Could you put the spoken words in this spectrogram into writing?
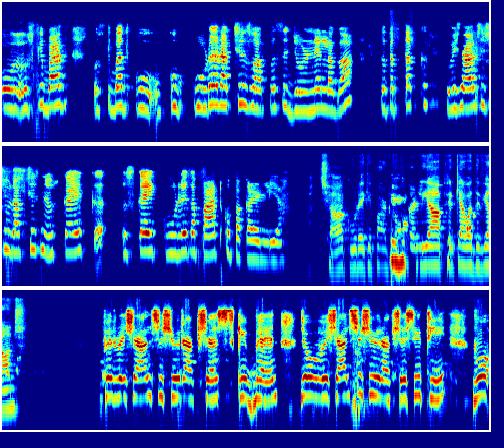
और उसके बाद उसके बाद कूड़ा राक्षस वापस से जुड़ने लगा। तो तब तक विशाल शिशु राक्षस ने उसका एक उसका एक कूड़े का पार्ट को पकड़ लिया। अच्छा कूड़े के पार्ट को पकड़ लिया। फिर क्या हुआ दिव्यांश? फिर विशाल शिशु राक्षस की बहन जो विशाल शिशु राक्षसी थी वो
